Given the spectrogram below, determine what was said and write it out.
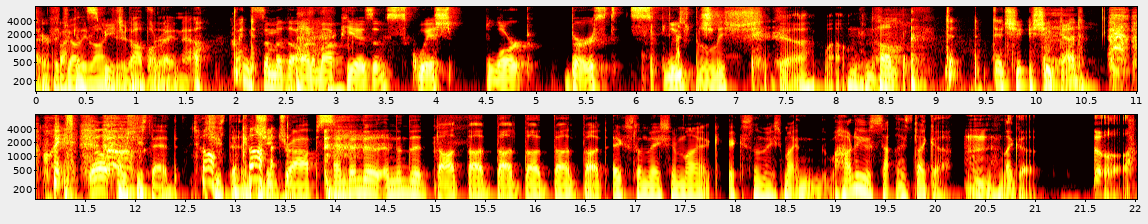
Yeah, her the fucking Jolly speech Roger, bubble right now. Some of the onomatopoeias of squish, blorp, burst, sploosh, Splish. Yeah. Wow. pump. did, did she is she dead wait Well, Oh, she's dead. Oh, she's dead. She drops. And then the and then the dot dot dot dot dot dot exclamation mark exclamation mark. And How do you sound? It's like a like a. Ugh.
